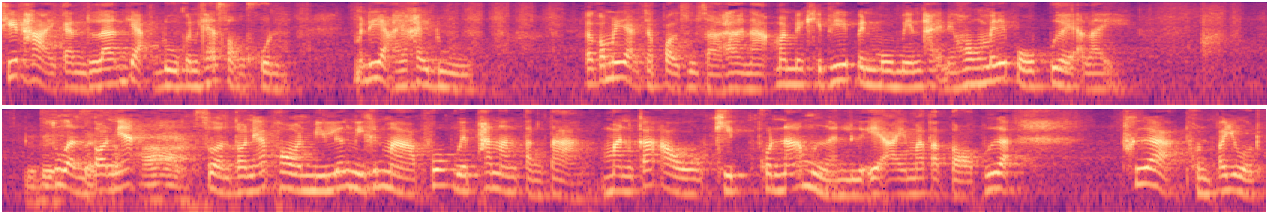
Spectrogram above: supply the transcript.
ที่ถ่ายกันและอยากดูกันแค่สองคน ไม่ได้อยากให้ใครดู แล้วก็ไม่ได้อยากจะปล่อยสู่สาธารณะ มันเป็นคลิปที่เป็นโมเมนต์ถ่ายในห้องไม่ได้โป๊เปลือยอะไร ส่วนตอนเนี้ยส่วนตอนเนี้ยพอมันมีเรื่องนี้ขึ้นมาพวกเว็บพนันต่างๆ มันก็เอาคลิปคนหน้าเหมือนหรือ AI มาตัดต่อเพื่อเพื่อผลประโยชน์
